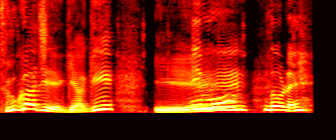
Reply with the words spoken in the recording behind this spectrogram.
두 가지 얘기하기. 1. 미모 노래.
